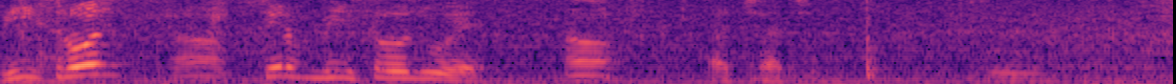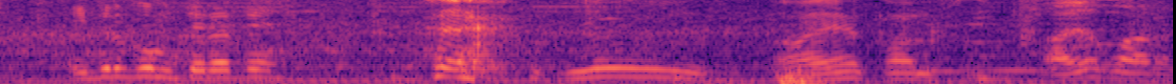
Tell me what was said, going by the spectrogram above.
बीस रोज हाँ सिर्फ बीस रोज हुए हाँ अच्छा अच्छा इधर घूमते रहते हैं नहीं आए हैं काम से आयो बारह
